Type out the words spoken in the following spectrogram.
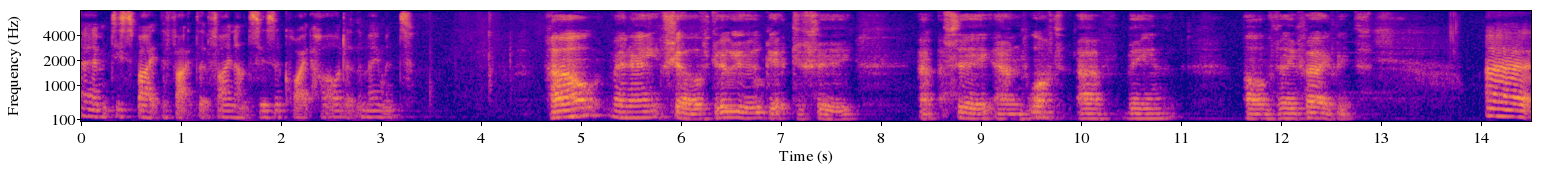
um, despite the fact that finances are quite hard at the moment. How many shows do you get to see, uh, see and what have been of the favourites? Uh,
